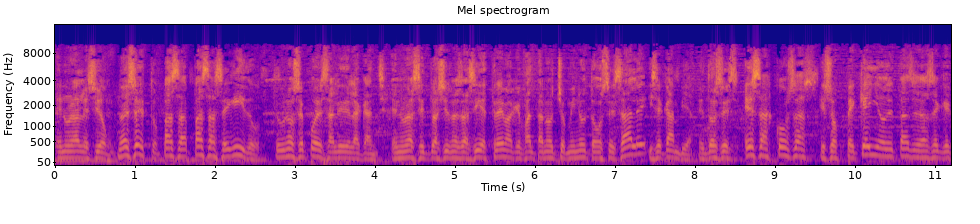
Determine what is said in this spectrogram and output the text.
en una lesión. No es esto, pasa, pasa seguido. Uno se puede salir de la cancha. En unas situaciones así extremas que faltan ocho minutos o se sale y se cambia. Entonces, esas cosas, esos pequeños detalles hacen que,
